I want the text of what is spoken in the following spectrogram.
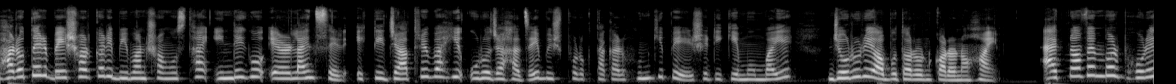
ভারতের বেসরকারি বিমান সংস্থা ইন্ডিগো এয়ারলাইন্সের একটি যাত্রীবাহী উড়োজাহাজে বিস্ফোরক থাকার হুমকি পেয়ে সেটিকে মুম্বাইয়ে জরুরি অবতরণ করানো হয়। এক নভেম্বর ভোরে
